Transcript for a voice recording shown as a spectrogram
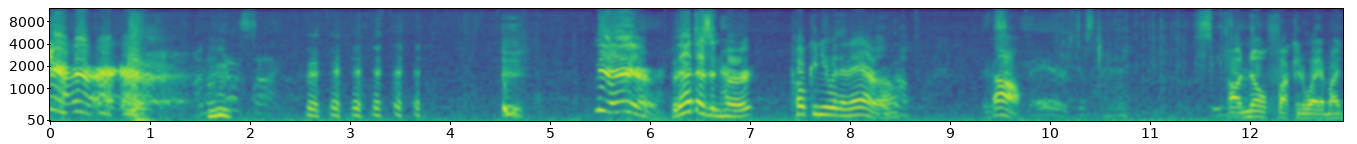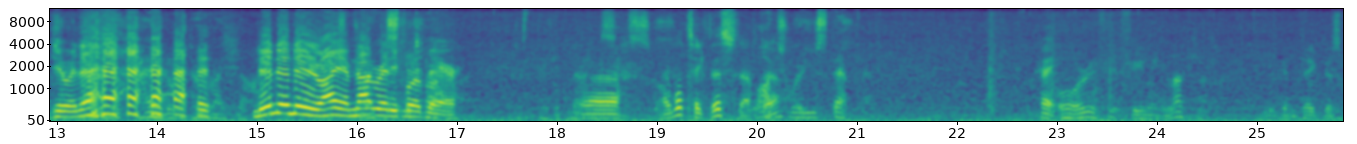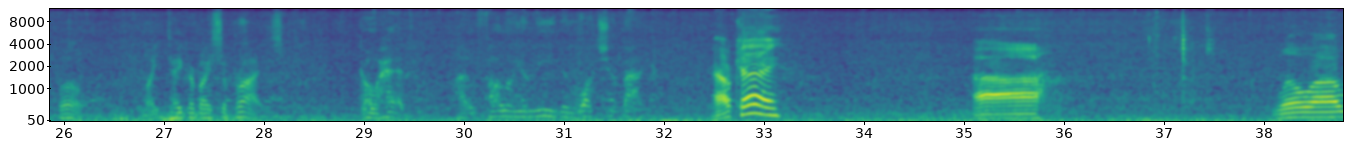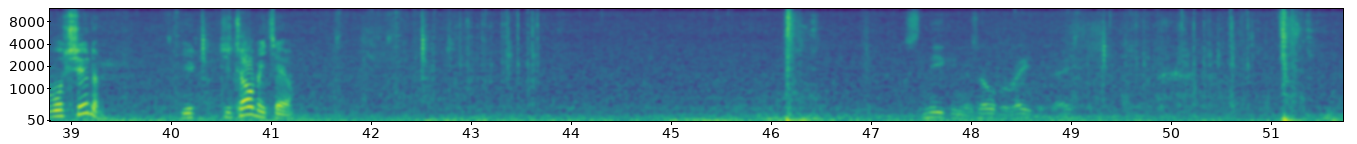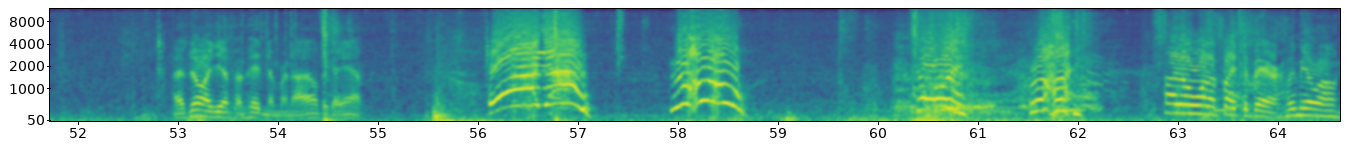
I'm on your side. But that doesn't hurt. Poking you with an arrow. Up. Oh. just Oh, no fucking way am I doing that. Tangled with her right no, no, no. I am not ready for a bear. Just take it nice Uh. I will take this stuff, Watch though. where you step. Hey. Or if you're feeling lucky, you can take this bow. Might take her by surprise. Go ahead. I'll follow your lead and watch your back. Okay. Uh. we'll uh, we'll shoot him. You you told me to. Sneaking is overrated, eh? I have no idea if I'm hitting him or not. I don't think I am. Oh no! No! Go! Run! I don't want to fight the bear. Leave me alone.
